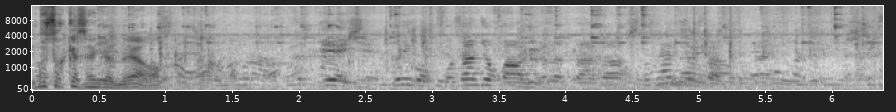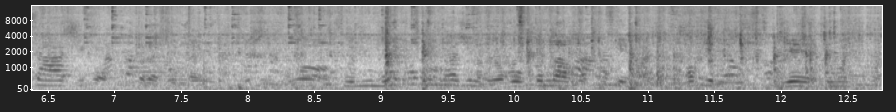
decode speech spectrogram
무섭게 생겼네요. 예, 예. 그리고 고산족 마을 들렀다가 고산족 가서 식사하시고 그렇습니다. 어, 식사하시고 요거 끝나고 코끼리 가시고 코끼리 예, 주무시고.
